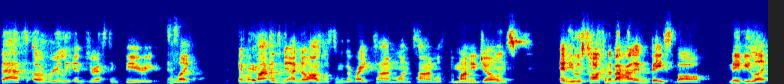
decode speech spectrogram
That's a really interesting theory. Like, it reminds me. I know I was listening to the Right Time one time with Bomani Jones, and he was talking about how in baseball, maybe like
